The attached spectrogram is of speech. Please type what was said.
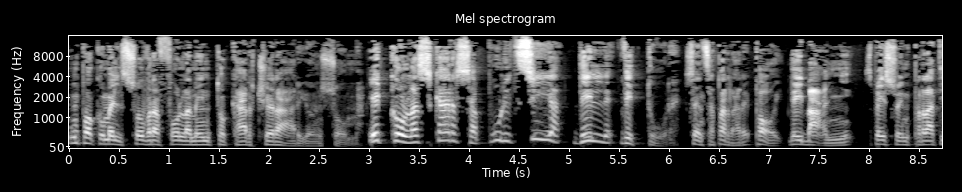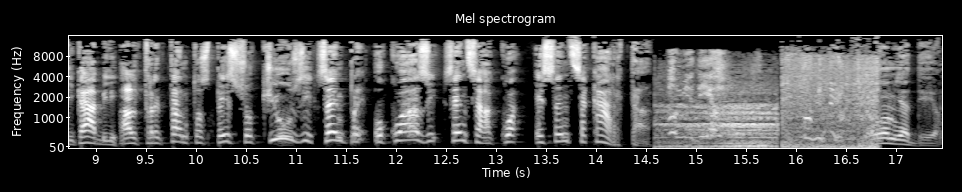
un po' come il sovraffollamento carcerario, insomma, e con la scarsa pulizia delle vetture, senza parlare poi dei bagni, spesso impraticabili, altrettanto spesso chiusi, sempre o quasi senza acqua e senza carta. Oh mio Dio! Oh mio Dio.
